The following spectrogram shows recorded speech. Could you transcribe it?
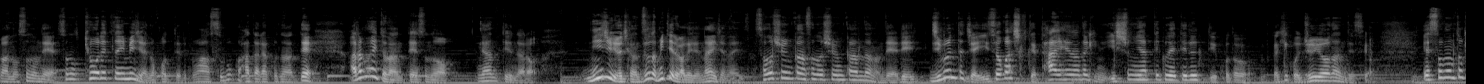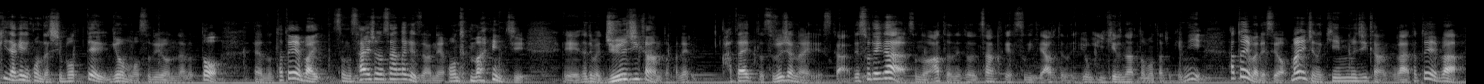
あのそのねその強烈なイメージが残ってるのはすごく働くなってアルバイトなんてその何て言うんだろう。24時間ずっと見てるわけじゃないじゃないですか。その瞬間その瞬間なのでで自分たちが忙しくて大変な時に一緒にやってくれてるっていうことが結構重要なんですよ。でその時だけに今度は絞って業務をするようになるとあの例えばその最初の3ヶ月はね本当に毎日、えー、例えば10時間とかね働いたとするじゃないですか。でそれがその後ねその3ヶ月過ぎてある程度よくいけるなと思った時に例えばですよ毎日の勤務時間が例えば、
